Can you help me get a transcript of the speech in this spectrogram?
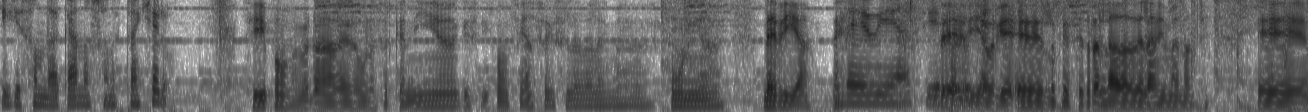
y que son de acá, no son extranjeros. Sí, pues en verdad es una cercanía que sí, confianza que se le da a la misma comunidad de día. De día, sí, esto es de lo día, que- porque sí. es lo que se traslada de la misma noche. Eh,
